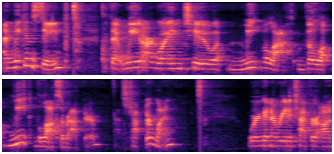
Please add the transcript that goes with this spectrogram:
and we can see that we are going to meet, Veloc meet Velociraptor. That's chapter one. We're going to read a chapter on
